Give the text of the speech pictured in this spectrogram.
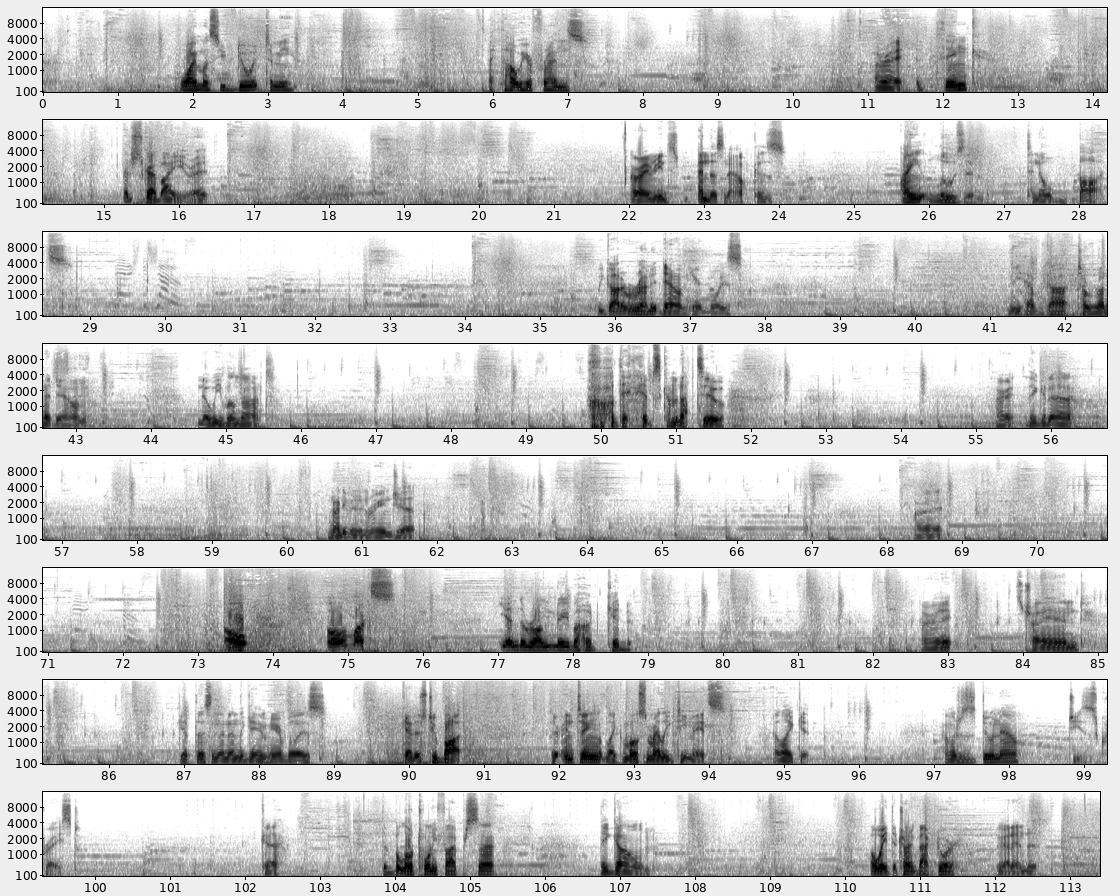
Why must you do it to me? I thought we were friends. Alright, I think... I just grab IE, right? Alright, we need to end this now, because I ain't losing to no bots. We gotta run it down here, boys. We have got to run it down. No, we will not. Oh, that hip's coming up too. Alright, they get a... I'm not even in range yet. Alright. Oh! Oh, Lux! You're in the wrong neighborhood, kid. Alright. Let's try and get this and then end the game here, boys. Okay, there's two bot. They're inting like most of my league teammates. I like it. How much is it doing now? Jesus Christ. Okay. They're below 25%. They gone. Oh wait, they're trying to backdoor. We gotta end it.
